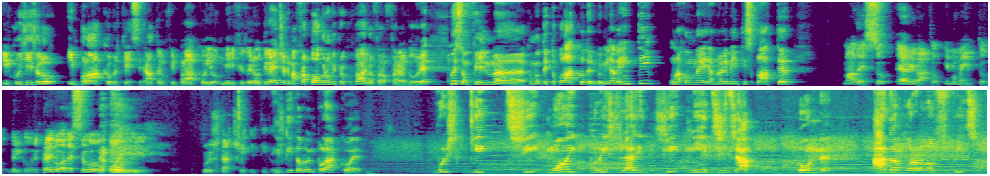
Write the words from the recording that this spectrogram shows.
il cui titolo in polacco, perché si tratta di un film polacco, io mi rifiuterò di leggere, ma fra poco non vi preoccupate, lo farò fare al gore. Questo è un film, eh, come ho detto, polacco del 2020, una commedia con elementi splatter, ma adesso è arrivato il momento del gore. Prego, adesso puoi pure citarci il titolo. Il titolo in polacco è Wyszki ci moi przyśledzi nie con Adam Woronowicz,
